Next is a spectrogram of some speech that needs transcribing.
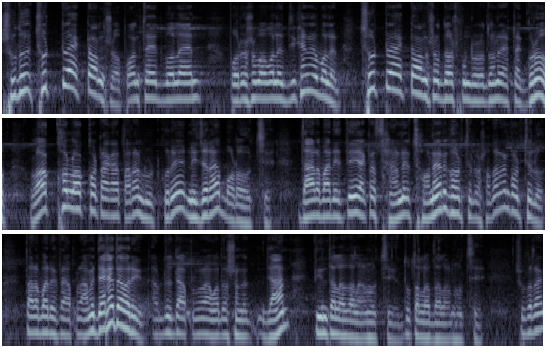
শুধু ছোট্ট একটা অংশ, পঞ্চায়েত বলেন পৌরসভা বলেন, যেখানে বলেন, ছোট্ট একটা অংশ, দশ পনেরো জনের একটা গ্রুপ, লক্ষ লক্ষ টাকা তারা লুট করে নিজেরা বড় হচ্ছে। যার বাড়িতে একটা ছানের ছনের ঘর ছিল, সাধারণ ঘর ছিল, তার বাড়িতে আপনার, আমি দেখাতে পারি, আপনি যদি আপনারা আমাদের সঙ্গে যান, তিনতলা দালান হচ্ছে, দোতলা দালান হচ্ছে। সুতরাং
